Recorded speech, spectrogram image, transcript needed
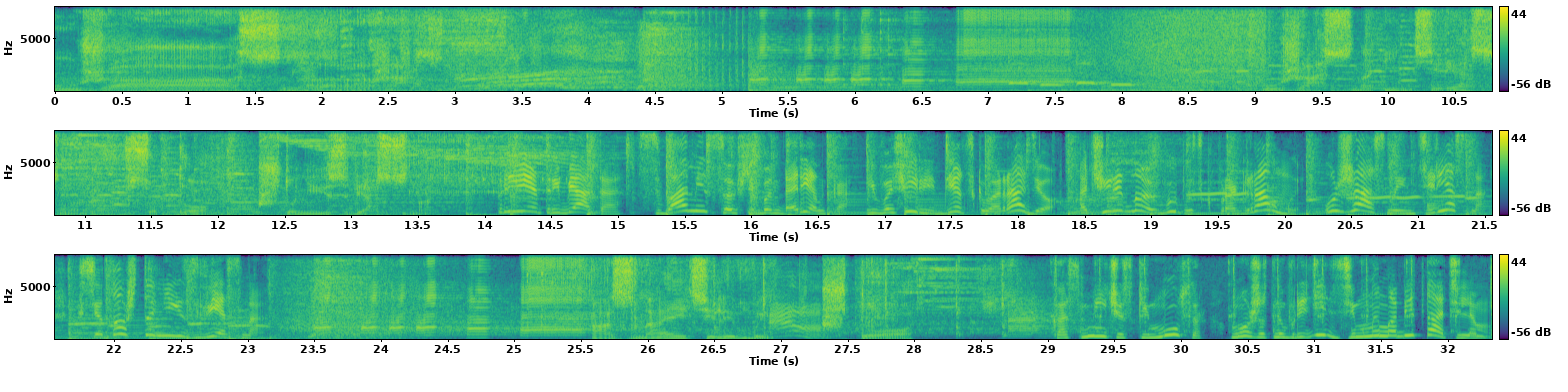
Ужасно. Ужасно интересно все то, что неизвестно. Привет, ребята! С вами Софья Бондаренко И в эфире детского радио очередной выпуск программы «Ужасно интересно все то, что неизвестно» А знаете ли вы, что... Космический мусор может навредить земным обитателям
